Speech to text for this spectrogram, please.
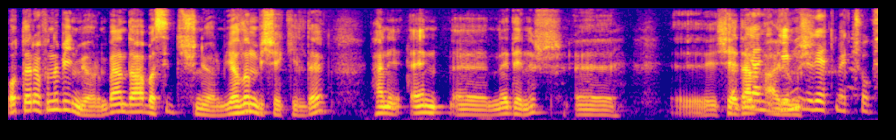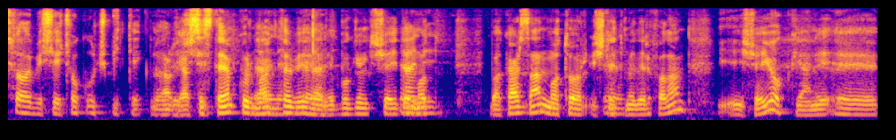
O tarafını bilmiyorum. Ben daha basit düşünüyorum. Yalın bir şekilde hani en e, ne denir e, e, şeyden yani ayrılmış. gemi üretmek çok zor bir şey. Çok uç bir teknoloji. Ya sistem kurmak Yani, tabii evet. yani bugünkü şeyde Yani- mot- bakarsan motor işletmeleri falan e, şey yok yani e,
